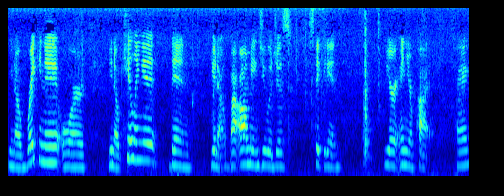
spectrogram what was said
you know, breaking it or, you know, killing it, then, you know, by all means, you would just stick it in your, in your pot. Okay?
